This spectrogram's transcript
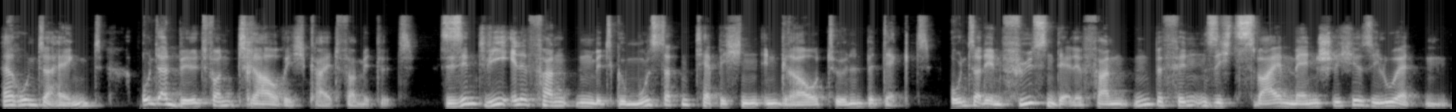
herunterhängt und ein Bild von Traurigkeit vermittelt. Sie sind wie Elefanten mit gemusterten Teppichen in Grautönen bedeckt. Unter den Füßen der Elefanten befinden sich zwei menschliche Silhouetten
